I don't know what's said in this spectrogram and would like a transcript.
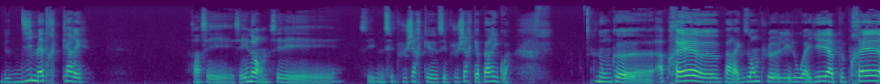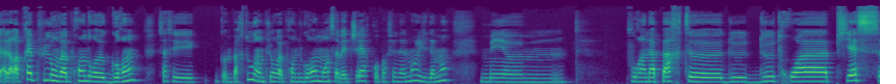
de 10 mètres carrés. Enfin, c'est énorme. C'est plus cher que c'est plus cher qu'à Paris, quoi. Donc euh, après, euh, par exemple, les loyers à peu près. Alors après, plus on va prendre grand, ça c'est comme partout, hein, plus on va prendre grand, moins ça va être cher proportionnellement évidemment. Mais euh, pour un appart de 2-3 pièces,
